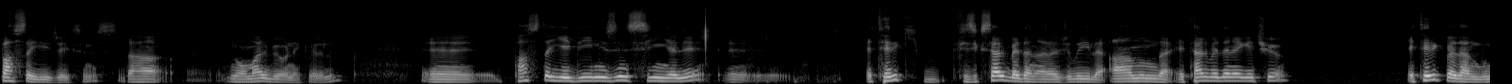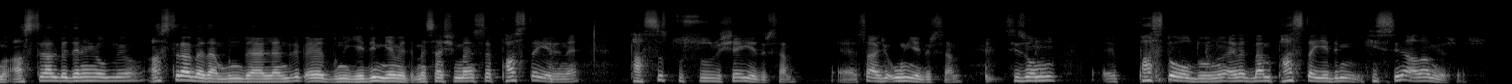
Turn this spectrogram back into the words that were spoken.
pasta yiyeceksiniz. Daha normal bir örnek verelim. E, pasta yediğinizin sinyali e, eterik fiziksel beden aracılığıyla anında eter bedene geçiyor. Eterik beden bunu astral bedene yolluyor. Astral beden bunu değerlendirip evet bunu yedim yemedim. Mesela şimdi ben size pasta yerine tatsız tuzsuz bir şey yedirsem, e, sadece un yedirsem, siz onun e, pasta olduğunu, evet ben pasta yedim hissini alamıyorsunuz.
